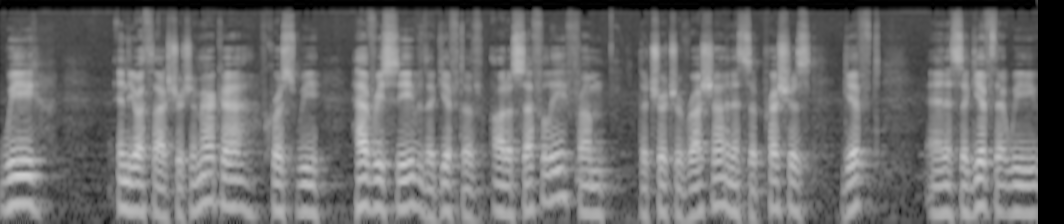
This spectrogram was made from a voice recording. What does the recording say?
we in the Orthodox Church of America, of course, we have received the gift of autocephaly from the Church of Russia, and it's a precious gift, and it's a gift that we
